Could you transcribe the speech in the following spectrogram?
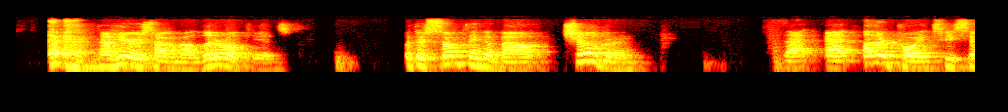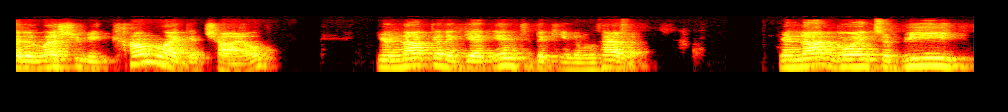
now, here he's talking about literal kids. But there's something about children that at other points, he said, unless you become like a child, you're not going to get into the kingdom of heaven. You're not going to be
